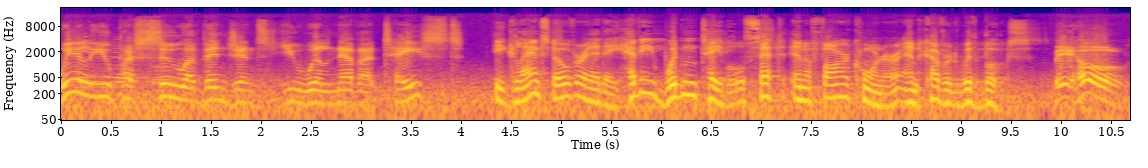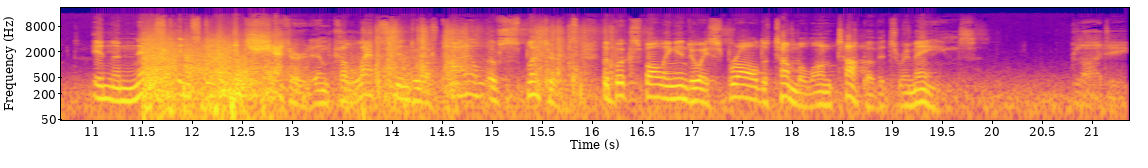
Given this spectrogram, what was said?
Will you pursue a vengeance you will never taste? He glanced over at a heavy wooden table set in a far corner and covered with books. Behold, In the next instant, it shattered and collapsed into a pile of splinters, the books falling into a sprawled tumble on top of its remains. Bloody.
